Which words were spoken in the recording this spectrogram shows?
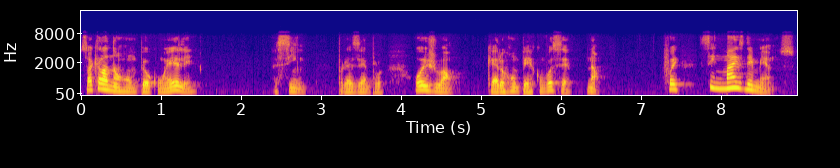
Só que ela não rompeu com ele assim, por exemplo, Oi, João, quero romper com você. Não. Foi sem mais nem menos.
